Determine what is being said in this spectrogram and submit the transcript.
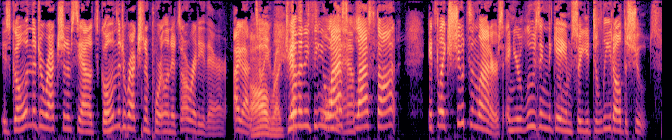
is going the direction of Seattle. It's going the direction of Portland. It's already there. I got to tell you. All right. Do you have anything you last, want to ask? Last thought. It's like Chutes and Ladders, and you're losing the game, so you delete all the chutes.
